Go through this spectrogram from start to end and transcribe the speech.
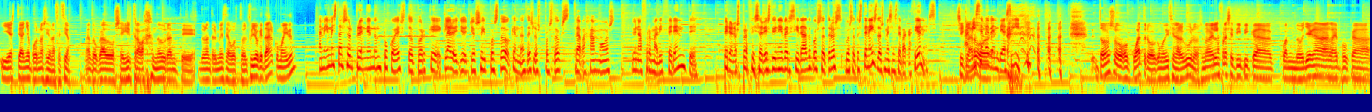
y este año pues no ha sido una excepción. Me ha tocado seguir trabajando durante, durante el mes de agosto. ¿El tuyo qué tal? ¿Cómo ha ido? A mí me está sorprendiendo un poco esto porque, claro, yo, yo soy postdoc, entonces los postdocs trabajamos de una forma diferente. Pero los profesores de universidad, vosotros, vosotros tenéis dos meses de vacaciones. Sí, claro. A mí se me vende así. dos o cuatro, como dicen algunos, ¿no? Es la frase típica cuando llega la época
